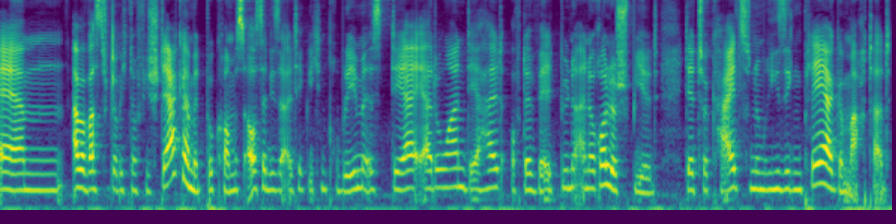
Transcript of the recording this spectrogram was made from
ähm, aber was du, glaube ich, noch viel stärker mitbekommst, außer dieser alltäglichen Probleme, ist der Erdogan, der halt auf der Weltbühne eine Rolle spielt, der Türkei zu einem riesigen Player gemacht hat.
